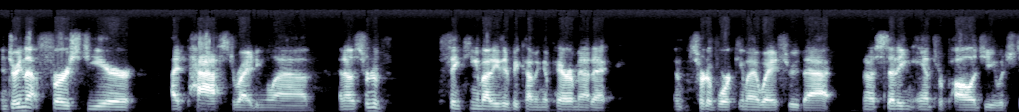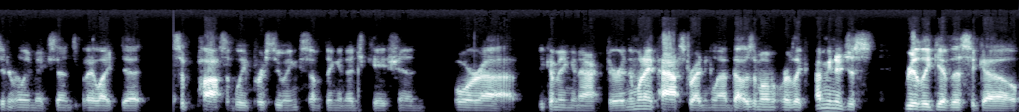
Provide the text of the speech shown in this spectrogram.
And during that first year, I passed writing lab and I was sort of thinking about either becoming a paramedic and sort of working my way through that. And I was studying anthropology, which didn't really make sense, but I liked it. So possibly pursuing something in education or uh, becoming an actor. And then when I passed writing lab, that was a moment where I was like, I'm going to just really give this a go.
